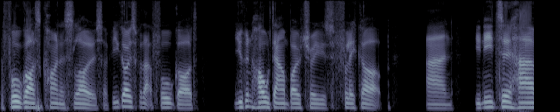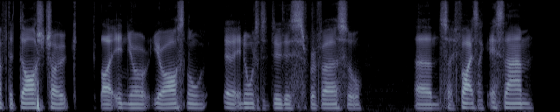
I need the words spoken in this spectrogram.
The full guard's kind of slow. So if he goes for that full guard, you can hold down both triggers, flick up, and you need to have the D'Arce choke like in your your arsenal uh, in order to do this reversal. Um, so fights like Islam,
